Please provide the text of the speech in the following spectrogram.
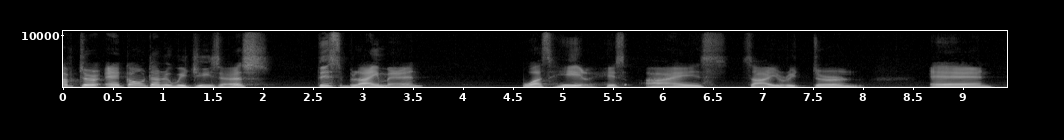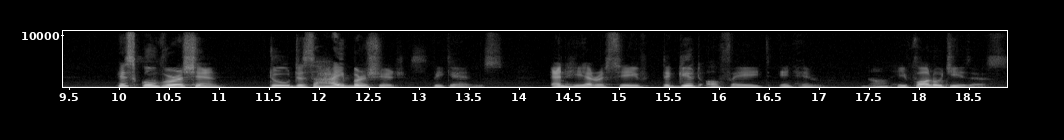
after encountering with Jesus, this blind man was healed. His eyesight returned, and his conversion to discipleship begins. And he had received the gift of faith in him. He followed Jesus.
